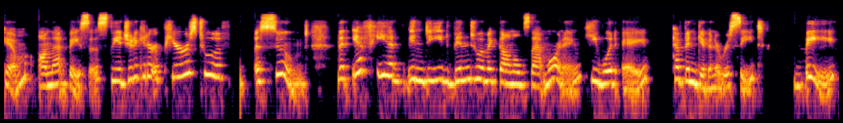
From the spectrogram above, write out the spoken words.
him on that basis, the adjudicator appears to have assumed that if he had indeed been to a McDonald's that morning, he would A, have been given a receipt, B,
